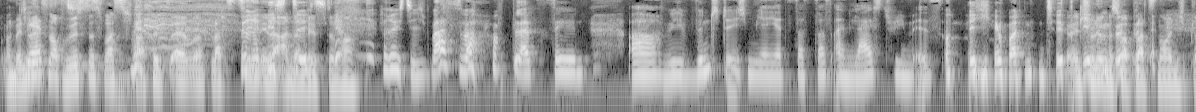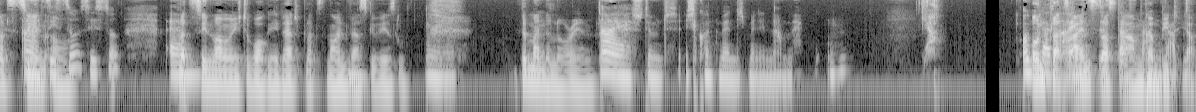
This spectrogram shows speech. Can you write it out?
Und, wenn du jetzt noch wüsstest, was Staffel äh, Platz 10 in der anderen Richtig. Liste war. Richtig, was war auf Platz 10? Ach, wie wünschte ich mir jetzt, dass das ein Livestream ist und nicht jemanden Tipp Entschuldigung, es war. Platz 9, nicht Platz 10. Ah, siehst du, siehst du? Ähm, Platz 10 war nämlich The Walking Dead, Platz 9 wäre es gewesen. The Mandalorian. ah ja, stimmt. Ich konnte mir nicht mehr den Namen merken. Mhm. Ja. Und, Platz 1, ist das Damen-Gambit. Ja,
